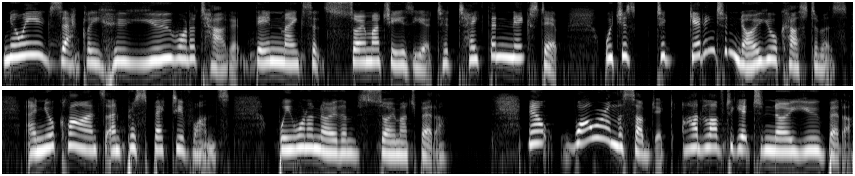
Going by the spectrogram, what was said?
Knowing exactly who you want to target then makes it so much easier to take the next step, which is to getting to know your customers and your clients and prospective ones. We want to know them so much better. Now, while we're on the subject, I'd love to get to know you better.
